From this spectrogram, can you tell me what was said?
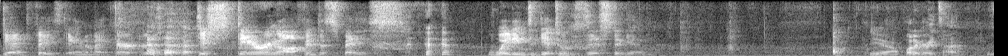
dead-faced anime characters just staring off into space, waiting to get to exist again. Yeah. What a great time.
